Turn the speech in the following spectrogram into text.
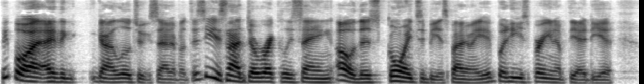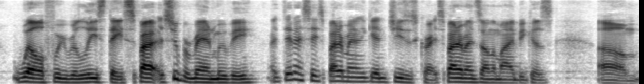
people I, think got a little too excited about this. He's not directly saying, "Oh, there's going to be a Spider-Man," game," but he's bringing up the idea. Well, if we released a, Sp- Superman movie, did I say Spider-Man again? Jesus Christ, Spider-Man's on the mind because um,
